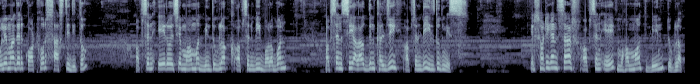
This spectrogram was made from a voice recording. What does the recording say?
উলেমাদের কঠোর শাস্তি দিত? অপশন এ রয়েছে Mohammad bin Tughlaq option B Balban, option C Alauddin Khalji, option D Iltutmish এর সঠিক answer option A Mohammad bin Tughlaq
